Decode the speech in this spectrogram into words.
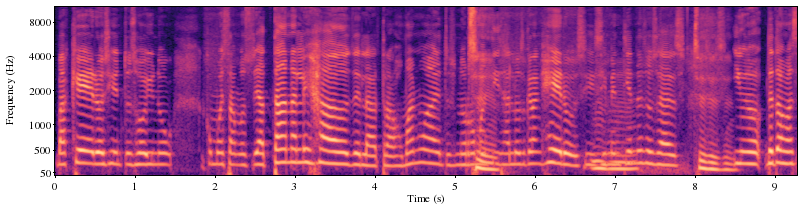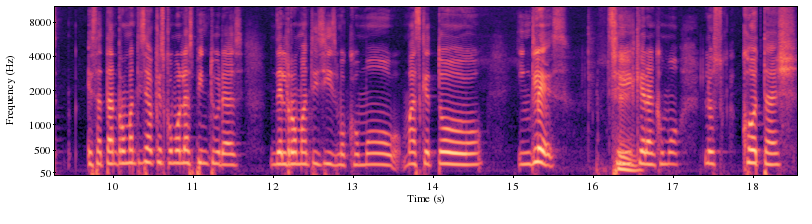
vaqueros y entonces hoy uno, como estamos ya tan alejados del trabajo manual, entonces uno Sí. romantiza a los granjeros y si me entiendes, o sea, es- sí, y uno de todas formas está tan romantizado que es como las pinturas del romanticismo, como más que todo inglés, sí, Sí. que eran como los cottage,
